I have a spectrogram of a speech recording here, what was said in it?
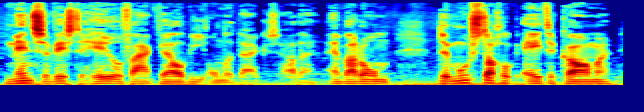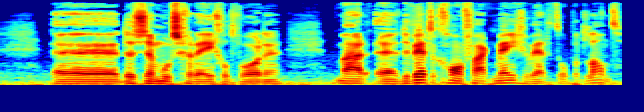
Mensen wisten heel vaak wel wie onderduikers hadden. En waarom. Er moest toch ook eten komen. Uh, dus er moest geregeld worden. Maar uh, er werd ook gewoon vaak meegewerkt op het land.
